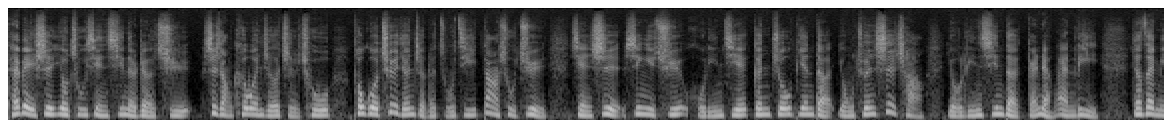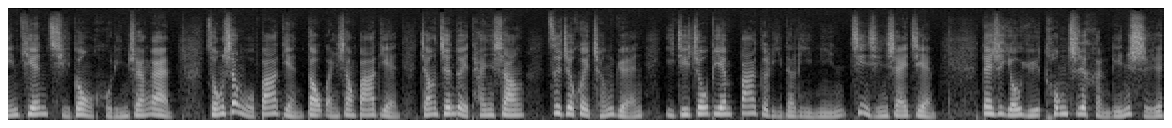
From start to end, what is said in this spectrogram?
台北市又出现新的热区，市长柯文哲指出，透过确诊者的足迹大数据显示，信义区虎林街跟周边的永春市场有零星的感染案例，将在明天启动虎林专案，从上午八点到晚上八点，将针对摊商、自治会成员以及周边八个里的里民进行筛检。但是由于通知很临时，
